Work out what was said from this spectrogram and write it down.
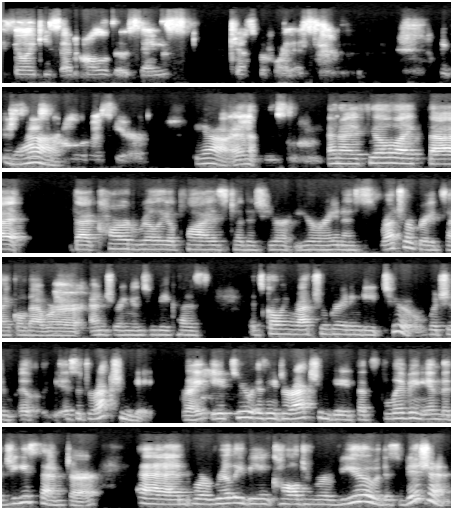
I feel like you said all of those things just before this. like there's yeah. space for all of us here. Yeah, and and I feel like that that card really applies to this Uranus retrograde cycle that we're entering into because it's going retrograde in gate two, which is a direction gate, right? Gate two is a direction gate that's living in the G center. And we're really being called to review this vision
